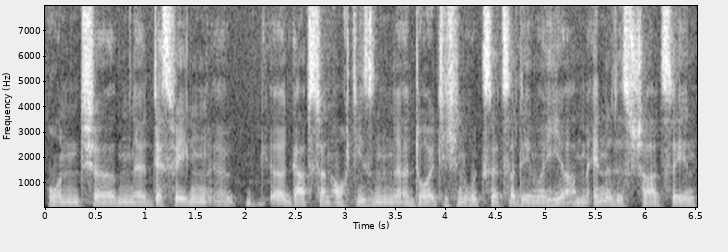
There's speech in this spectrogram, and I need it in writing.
Und ähm, deswegen äh, gab es dann auch diesen äh, deutlichen Rücksetzer, den wir hier am Ende des Charts sehen.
